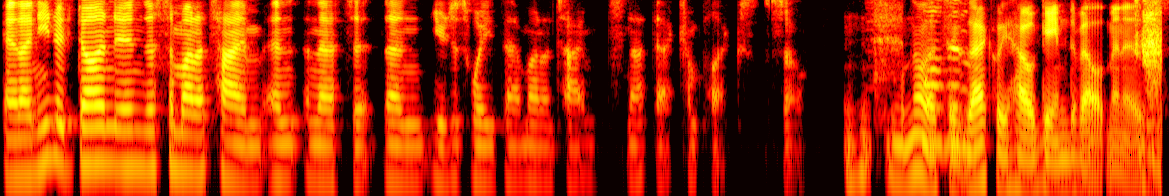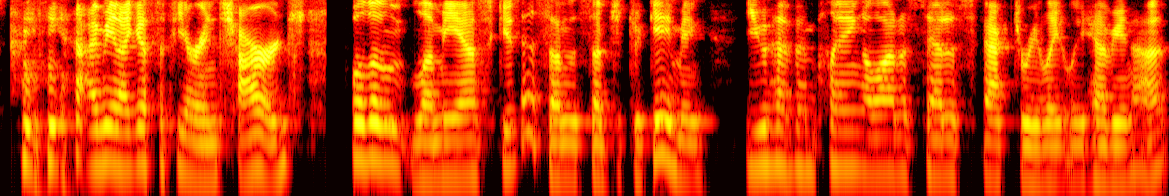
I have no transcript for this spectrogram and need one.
and I need it done in this amount of time, and, and that's it. Then you just wait that amount of time. It's not that complex. So, mm-hmm. no, well, that's then, exactly how game development is. yeah, I mean, I guess if you're in charge, well, then let me ask you this on the subject of gaming. You have been playing a lot of Satisfactory lately, have you not?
